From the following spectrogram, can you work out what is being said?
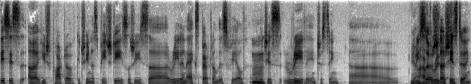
this is a huge part of Catriona's PhD, so she's uh, really an expert on this field, Mm. which is really interesting uh, Yeah, I have to research that it. she's doing.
